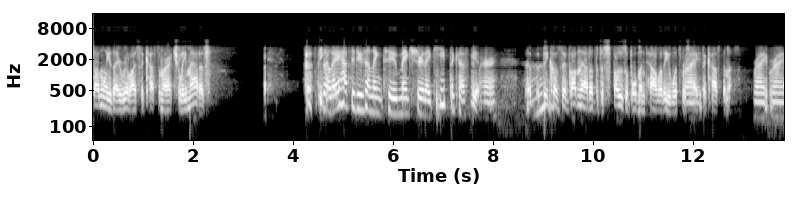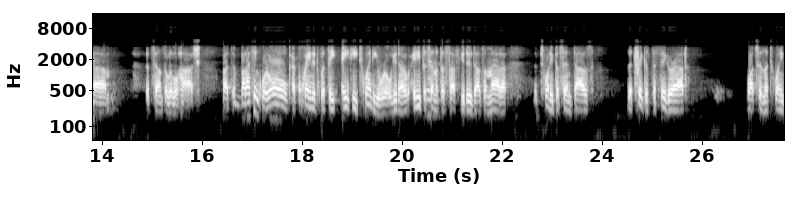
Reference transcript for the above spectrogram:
Suddenly they realize the customer actually matters. so they have to do something to make sure they keep the customer. Yeah. Uh, because they've gotten out of the disposable mentality with respect Right. to customers. Right, right. Um, that sounds a little harsh. But, but I think we're all acquainted with the 80-20 rule. You know, 80% Yeah. of the stuff you do doesn't matter. 20% does. The trick is to figure out what's in the 20%.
